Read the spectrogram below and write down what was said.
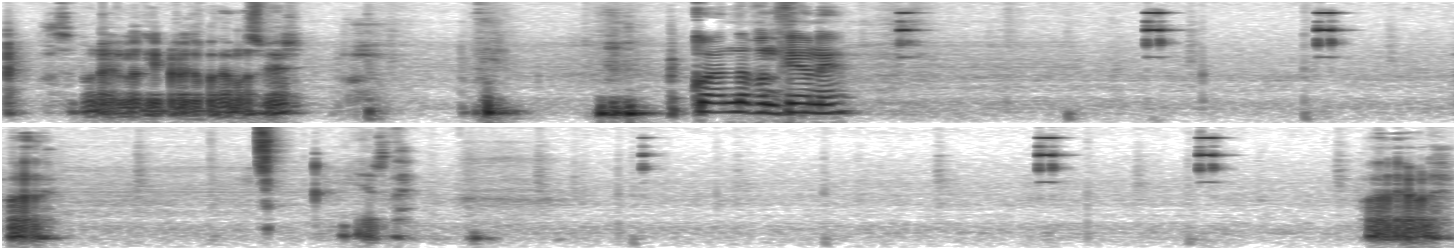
Vamos a ponerlo aquí para que podamos ver. Cuando funcione. Vale. Mierda. Vale, vale.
